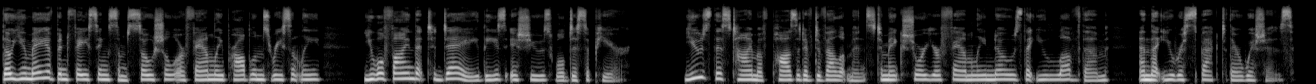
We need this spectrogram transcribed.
Though you may have been facing some social or family problems recently, you will find that today these issues will disappear. Use this time of positive developments to make sure your family knows that you love them and that you respect their wishes.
